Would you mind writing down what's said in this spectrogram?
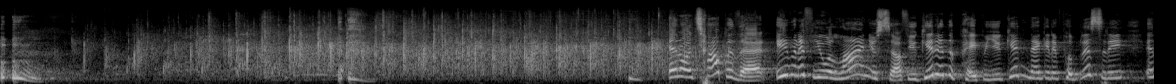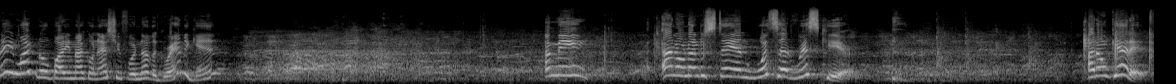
And on top of that, even if you align yourself, you get in the paper, you get negative publicity, it ain't like nobody not gonna ask you for another grant again. I mean, I don't understand what's at risk here. I don't get it.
